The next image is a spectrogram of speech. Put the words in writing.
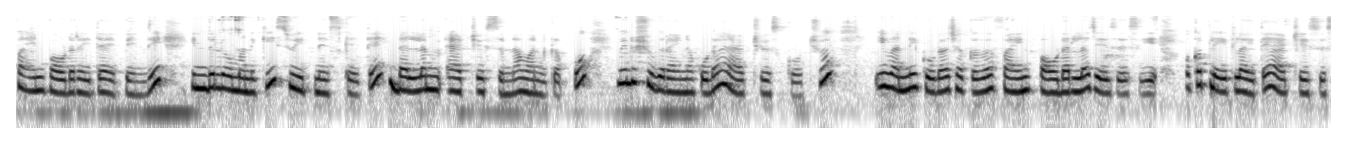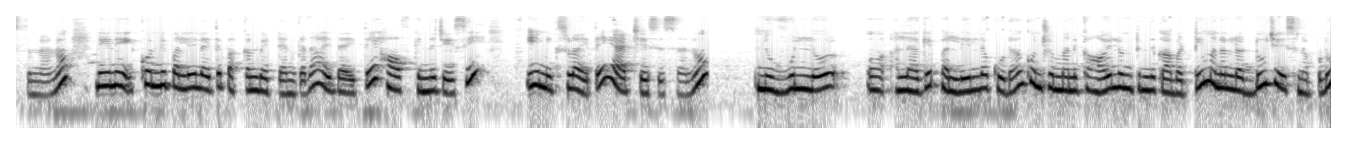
ఫైన్ పౌడర్ అయితే అయిపోయింది. ఇందులో మనకి స్వీట్నెస్కి అయితే బెల్లం యాడ్ చేస్తున్న వన్ కప్పు. మీరు షుగర్ అయినా కూడా యాడ్ చేసుకోవచ్చు. ఇవన్నీ కూడా చక్కగా ఫైన్ పౌడర్లా చేసేసి ఒక ప్లేట్లో అయితే యాడ్ చేసేస్తున్నాను. నేను కొన్ని పల్లీలు అయితే పక్కన పెట్టాను కదా ఇదైతే హాఫ్ కింద చేసి ఈ మిక్స్లో అయితే యాడ్ చేసేసాను. నువ్వుల్లో అలాగే పల్లీల్లో కూడా కొంచెం మనకి ఆయిల్ ఉంటుంది కాబట్టి మనం లడ్డూ చేసినప్పుడు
